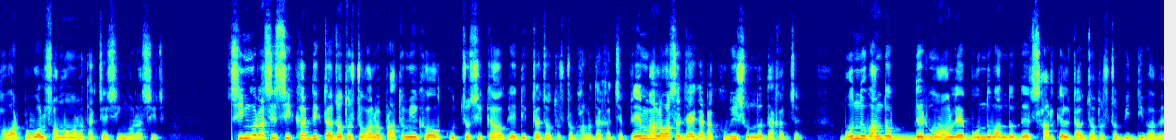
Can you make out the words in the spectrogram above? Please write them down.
হওয়ার প্রবল সম্ভাবনা থাকছে সিংহ রাশির। সিংহ রাশির শিক্ষার দিকটা যথেষ্ট ভালো, প্রাথমিক হোক উচ্চশিক্ষা হোক, এই দিকটা যথেষ্ট ভালো দেখাচ্ছে। প্রেম ভালোবাসার জায়গাটা খুবই সুন্দর দেখাচ্ছে। বন্ধু বান্ধবদের মহলে বন্ধু বান্ধবদের সার্কেলটাও যথেষ্ট বৃদ্ধি পাবে।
